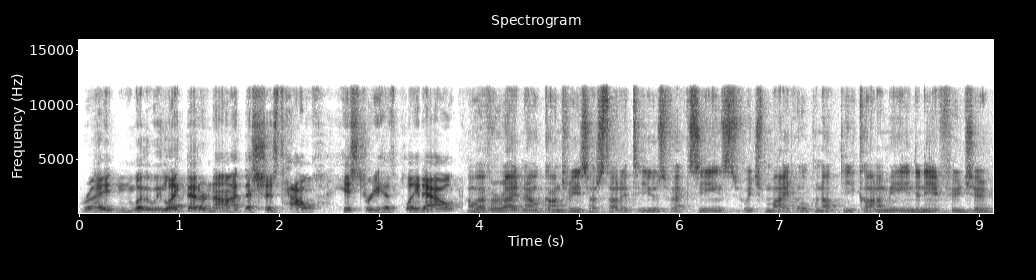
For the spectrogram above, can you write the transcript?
right? And whether we like that or not, that's just how history has played out. However, right now, countries are starting to use vaccines, which might open up the economy in the near future.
